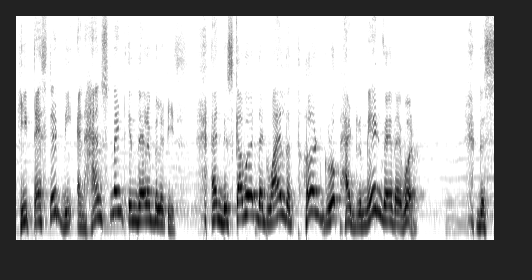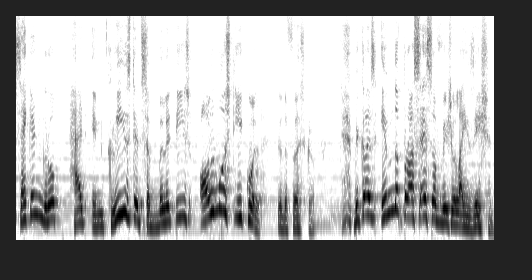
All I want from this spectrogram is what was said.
he tested the enhancement in their abilities and discovered that while the third group had remained where they were, the second group had increased its abilities almost equal to the first group. Because in the process of visualization,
